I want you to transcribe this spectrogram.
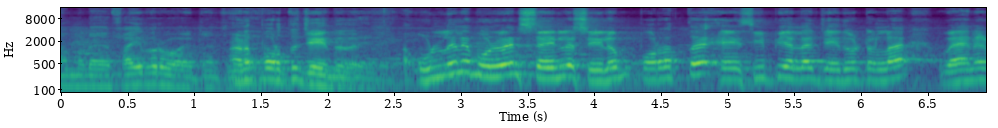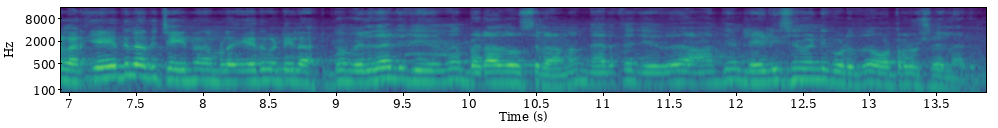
നമ്മുടെ ഫൈബറുമായിട്ടാണ്. ആണ് പുറത്ത് ചെയ്യുന്നത്. ഉള്ളിൽ മുഴുവൻ സ്റ്റെയിൻലെസ് സ്റ്റീലും പുറത്ത് എ സി പി എല്ലാം ചെയ്തിട്ടുള്ള വാനുകളാണ്. ഏതിലത് ചെയ്യുന്നത് നമ്മൾ ഏത് വണ്ടിയിലാണ് ഇപ്പം വലുതായിട്ട് ചെയ്തത് ബെഡാദോസിലാണ്. നേരത്തെ ചെയ്തത് ആദ്യം ലേഡീസിന് വേണ്ടി കൊടുത്തത് ഓട്ടോറിക്ഷയിലായിരുന്നു.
